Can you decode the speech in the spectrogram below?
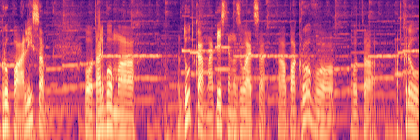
группа Алиса. Вот, альбом э, Дудка, а песня называется э, Покров. Вот, э, открыл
